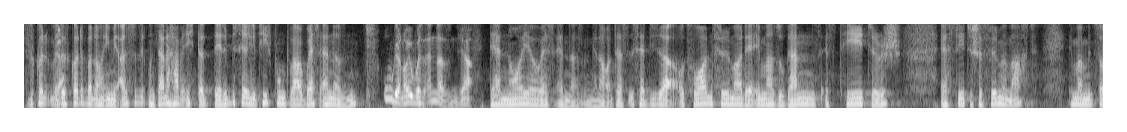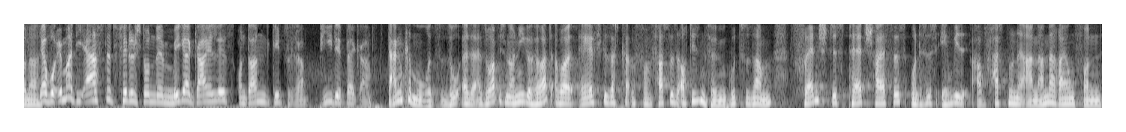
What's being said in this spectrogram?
Das konnte, Ja. das konnte man noch irgendwie alles. Und dann habe ich, der, der bisherige Tiefpunkt war Wes Anderson. Uh, der neue Wes Anderson, ja. Der neue Wes Anderson, genau. Das ist ja dieser Autorenfilmer, der immer so ganz ästhetisch, ästhetische Filme macht. Immer mit so einer, Ja, wo immer die erste Viertelstunde mega geil ist und dann geht's rapide bergab. Danke, Moritz. So, also, so habe ich es noch nie gehört, aber ehrlich gesagt fasst es auch diesen Film gut zusammen. French Dispatch heißt es und es ist irgendwie fast nur eine Aneinanderreihung von,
